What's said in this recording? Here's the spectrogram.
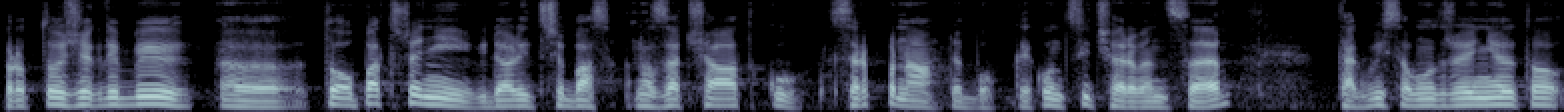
Protože kdyby eh, to opatření vydali třeba na začátku srpna nebo ke konci července, tak by samozřejmě to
